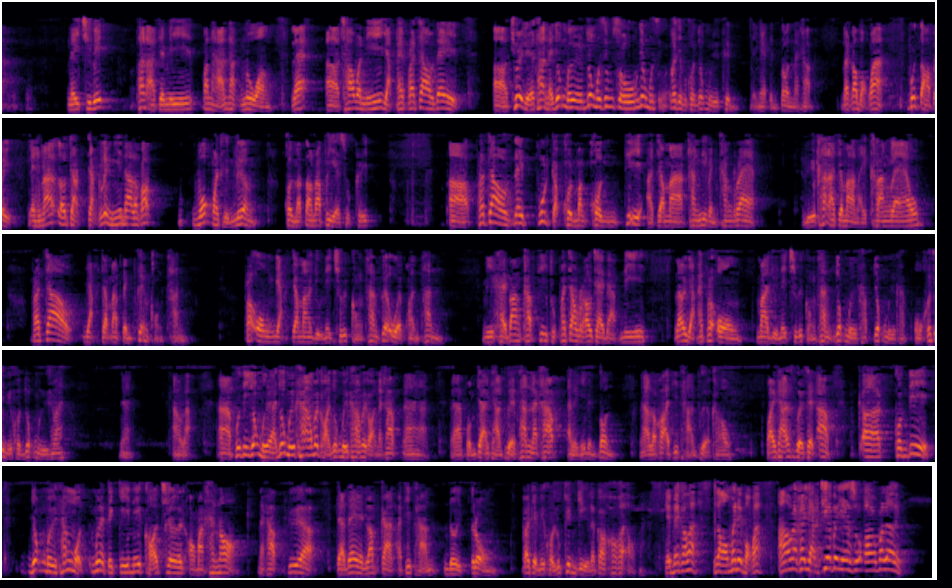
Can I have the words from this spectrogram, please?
ๆในชีวิต ท่านอาจจะมีปัญหาหนักหน่วง และเช้าวันนี้อยากให้พระเจ้าได้ช่วยเหลือท่านไหนยกมือยกมือสูงสูงยกมือสูงก็จะเป็นคนยกมือขึ้นอย่างเงี้ยเป็นต้นนะครับ แล้วก็บอกว่าพูดต่อไปเห็นไหมเราจากจากเรื่องนี้นะเราก็วกมาถึงเรื่องคนมาต้อนรับพระเยซูคริสต์พระเจ้าได้พูดกับคนบางคนที่อาจจะมาครั้งนี้เป็นครั้งแรก หรือท่านอาจจะมาหลายครั้งแล้ว พระเจ้าอยากจะมาเป็นเพื่อนของท่าน พระองค์อยากจะมาอยู่ในชีวิตของท่านเพื่ออวยพรท่าน มีใครบ้างครับที่ถูกพระเจ้าเราใจแบบนี้ แล้วอยากให้พระองค์ มาอยู่ในชีวิตของท่าน ยกมือครับ ยกมือครับ โอ้เขาจะมีคนยกมือใช่ไหมเนี่ยเอาละอ่า ผู้ที่ยกมือยกมือค้างไว้ก่อนยกมือค้างไว้ก่อนนะครับอ่าผมจะอธิษฐานเผื่อท่านนะครับ อะไรอย่างนี้เป็นต้นนะแล้วก็อธิษฐานเผื่อเขาไฟฐานเผื่อเสร็จอ้าวคนที่ยกมือทั้งหมด เมื่อตะกี้นี้ขอเชิญออกมาข้างนอกนะครับ เพื่อจะได้รับการอธิษฐานโดยตรง ก็จะมีคนลุกขึ้นยืนแล้วก็ค่อยๆออกมา เห็นไหมครับว่า เราไม่ได้บอกว่า เอาละใครอยากเชื่อพระเยซูออกมาเลย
